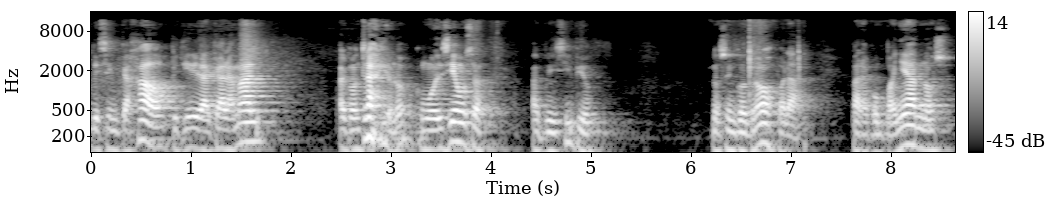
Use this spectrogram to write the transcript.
desencajado, que tiene la cara mal. Al contrario, ¿no? Como decíamos al principio, nos encontramos para, para acompañarnos,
